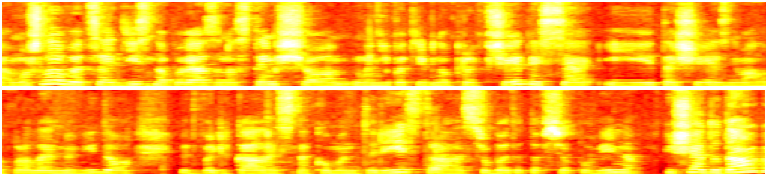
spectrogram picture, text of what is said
е, можливо, це дійсно пов'язано з тим, що мені потрібно привчитися, і те, що я знімала паралельно відео, відволікалась на коментарі, старалась робити це все повільно. І ще додам,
